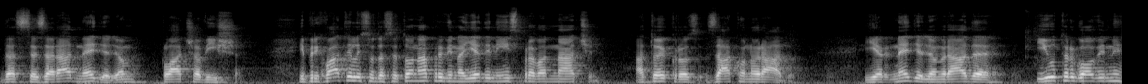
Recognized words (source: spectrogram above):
da se za rad nedjeljom plaća više. I prihvatili su da se to napravi na jedini ispravan način, a to je kroz zakon o radu. Jer nedjeljom rade i u trgovini,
